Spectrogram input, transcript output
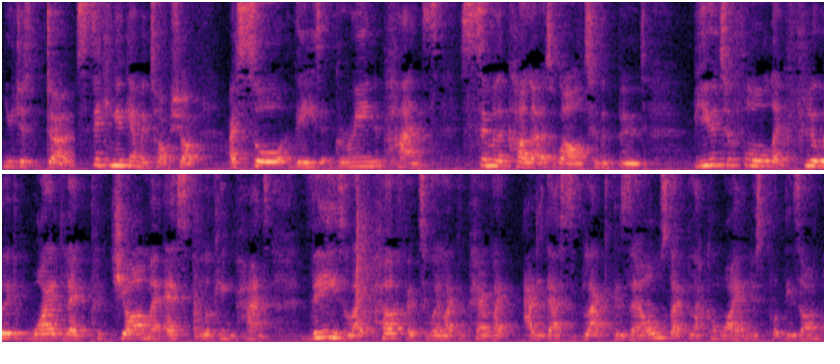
You just don't. Sticking again with Topshop, I saw these green pants, similar color as well to the boot. Beautiful, like fluid, wide leg, pajama-esque looking pants these are like perfect to wear like a pair of like Adidas black gazelles, like black and white, and just put these on.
